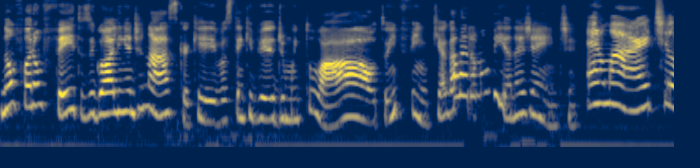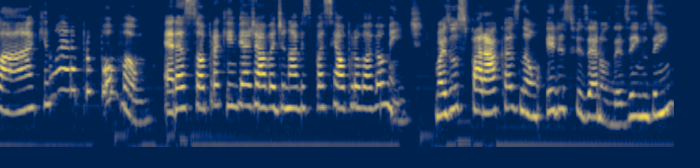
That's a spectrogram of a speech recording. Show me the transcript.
não foram feitos igual a linha de Nazca, que você tem que ver de muito alto, enfim, que a galera não via, né, gente? Era uma arte lá que não era pro povão, era só para quem viajava de nave espacial, provavelmente. Mas os paracas não, eles fizeram os desenhos em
